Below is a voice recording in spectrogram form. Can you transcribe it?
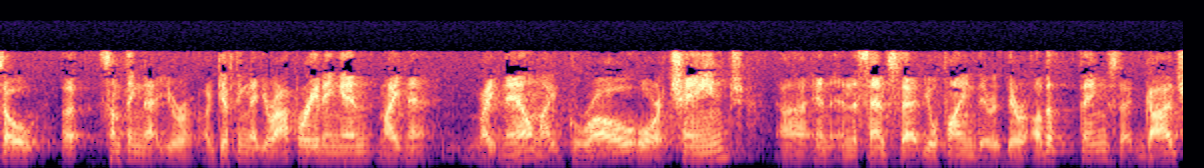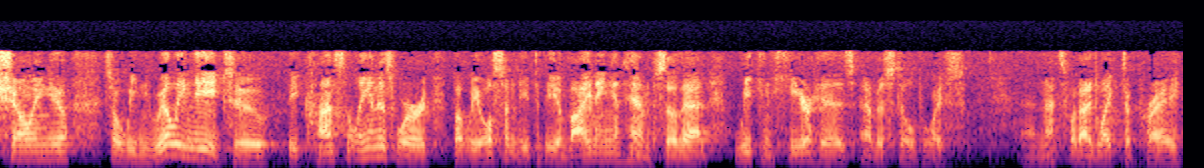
So something that you're, a gifting that you're operating in right now might grow or change uh, in, in, the sense that you'll find there, there are other things that God's showing you. So we really need to be constantly in His Word, but we also need to be abiding in Him so that we can hear His ever still voice. And that's what I'd like to pray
